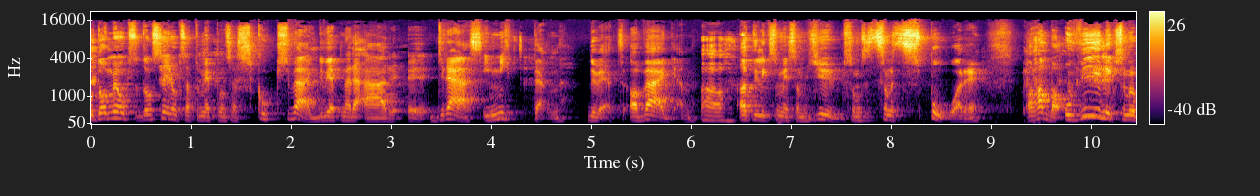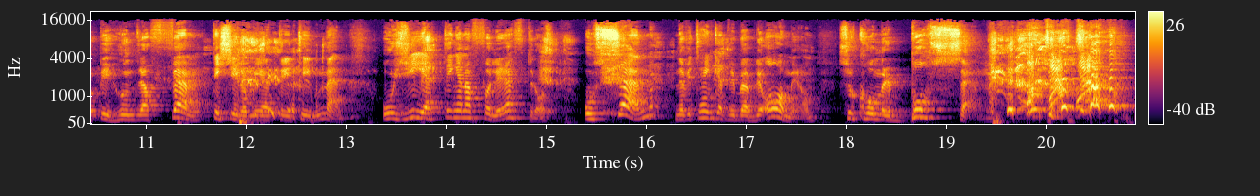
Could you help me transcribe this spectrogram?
och de, är också, de säger också att de är på en sån här skogsväg, du vet när det är eh, gräs i mitten, du vet, av vägen. Att det liksom är som hjul, som, som ett spår. Och han bara, och vi är liksom uppe i 150 kilometer i timmen. Och getingarna följer efter oss. Och sen, när vi tänker att vi börjar bli av med dem, så kommer bossen.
